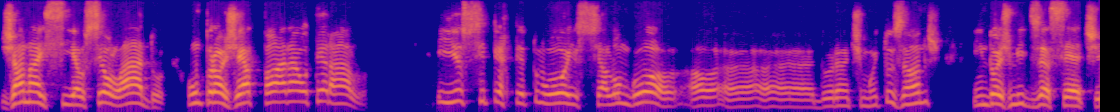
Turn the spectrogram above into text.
já nascia ao seu lado um projeto para alterá-lo. E isso se perpetuou, isso se alongou durante muitos anos. Em 2017,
